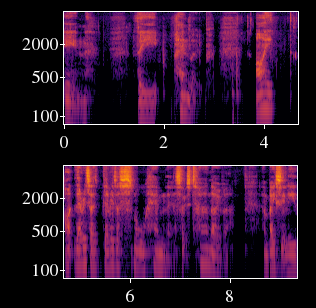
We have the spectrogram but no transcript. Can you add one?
in the pen loop, I, I there is a there is a small hem there, so it's turned over, and basically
